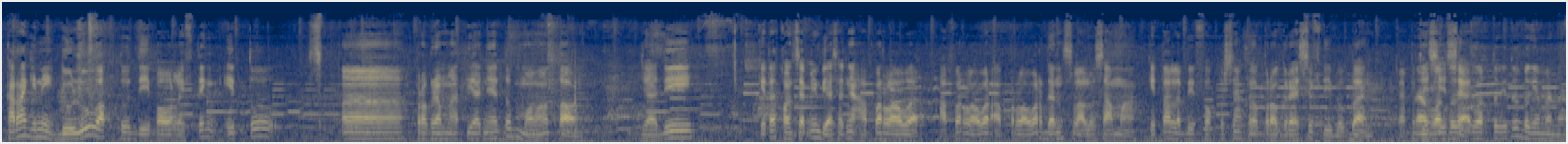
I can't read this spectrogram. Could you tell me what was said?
karena gini, dulu waktu di powerlifting itu eh, program latihannya itu monoton. Jadi kita konsepnya biasanya upper lower, upper lower, upper lower dan selalu sama. Kita lebih fokusnya ke progresif di beban, Nah, repetisi waktu, set. waktu itu bagaimana?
